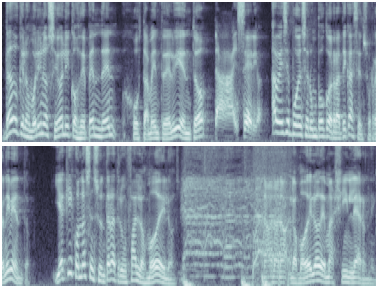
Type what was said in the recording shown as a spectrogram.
Dado que los molinos eólicos dependen justamente del viento, Ah, en serio. a veces pueden ser un poco erráticas en su rendimiento. Y aquí es cuando hacen su entrada triunfal los modelos. No, no, no, los modelos de Machine Learning.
